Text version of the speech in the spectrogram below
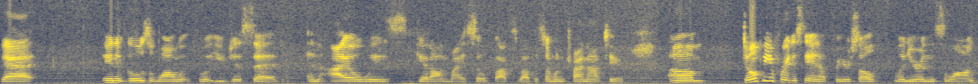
that and it goes along with what you just said, and I always get on my soapbox about this. I'm going to try not to. Um, don't be afraid to stand up for yourself when you're in the salon.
